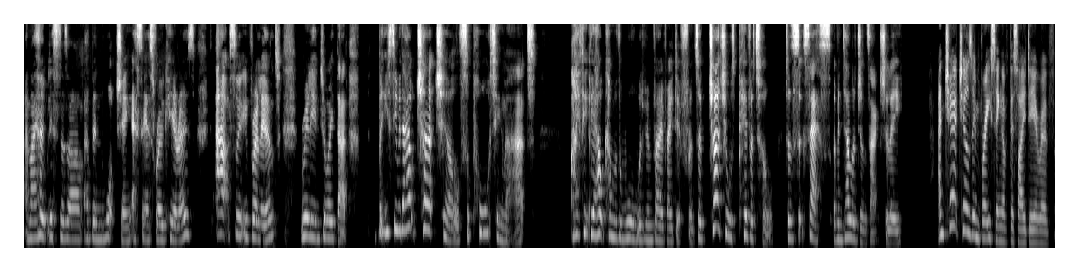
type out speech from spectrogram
And I hope listeners are, have been watching SAS Rogue Heroes. Absolutely brilliant. Really enjoyed that. But you see, without Churchill supporting that, I think the outcome of the war would have been very, very different. So Churchill was pivotal to the success of intelligence, actually. And Churchill's embracing of this idea of,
